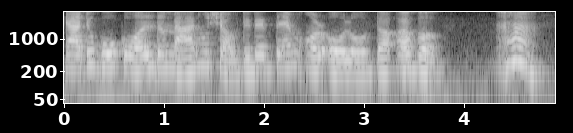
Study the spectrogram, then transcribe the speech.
He had to go call the man who shouted at them or all of the above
